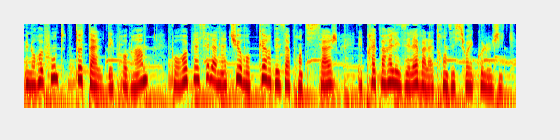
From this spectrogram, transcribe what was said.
une refonte totale des programmes pour replacer la nature au cœur des apprentissages et préparer les élèves à la transition écologique.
